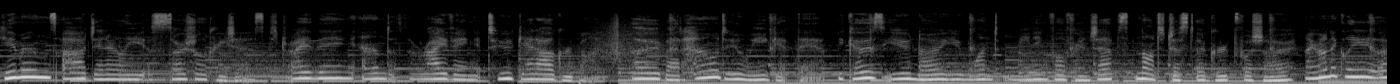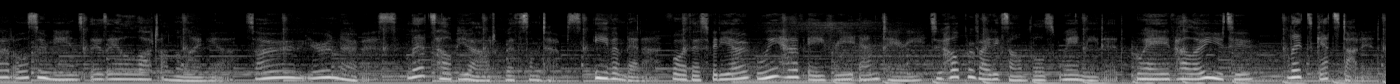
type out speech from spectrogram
Humans are generally social creatures, striving and thriving to get our group on. Oh, but how do we get there? Because you know you want meaningful friendships, not just a group for show. Ironically, that also means there's a lot on the line here. So you're nervous. Let's help you out with some tips. Even better, for this video, we have Avery and Terry to help provide examples where needed. Wave hello you two. Let's get started.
